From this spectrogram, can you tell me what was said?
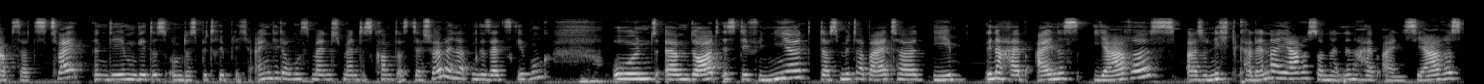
Absatz 2, in dem geht es um das betriebliche Eingliederungsmanagement. Das kommt aus der Schwerbehindertengesetzgebung. Mhm. Und ähm, dort ist definiert, dass Mitarbeiter, die innerhalb eines Jahres, also nicht Kalenderjahres, sondern innerhalb eines Jahres,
